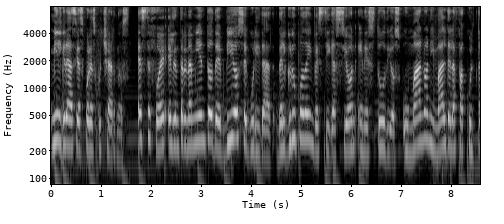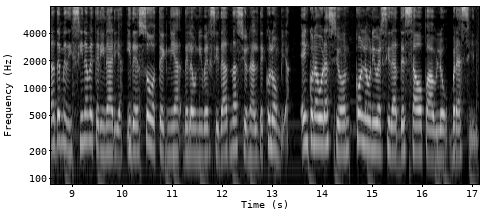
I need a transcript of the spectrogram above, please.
Mil gracias por escucharnos. Este fue el entrenamiento de bioseguridad del Grupo de Investigación en Estudios Humano-Animal de la Facultad de Medicina Veterinaria y de Zootecnia de la Universidad Nacional de Colombia, en colaboración con la Universidad de Sao Paulo, Brasil,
